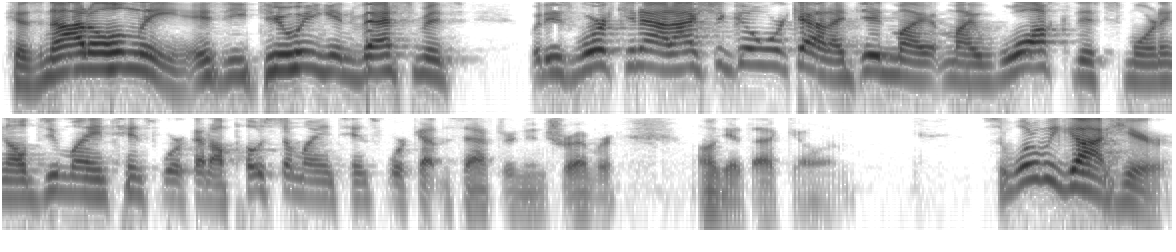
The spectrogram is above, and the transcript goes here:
because not only is he doing investments, but he's working out. I should go work out. I did my my walk this morning. I'll do my intense workout. I'll post on my intense workout this afternoon, Trevor. I'll get that going. So what do we got here?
